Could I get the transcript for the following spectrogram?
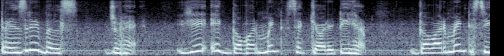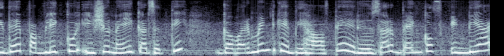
ट्रेजरी बिल्स जो हैं, ये एक गवर्नमेंट सिक्योरिटी है। गवर्नमेंट सीधे पब्लिक को इशू नहीं कर सकती। गवर्नमेंट के बिहाव पे रिज़र्व बैंक ऑफ़ इंडिया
